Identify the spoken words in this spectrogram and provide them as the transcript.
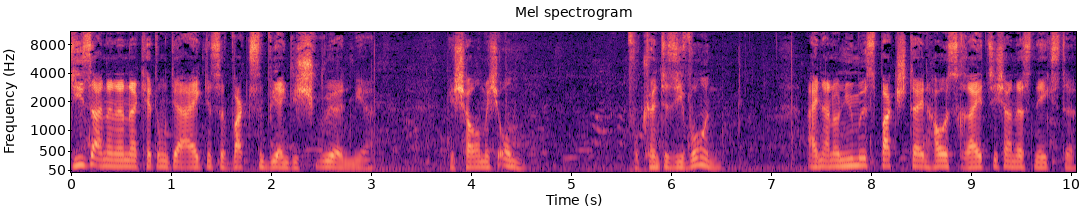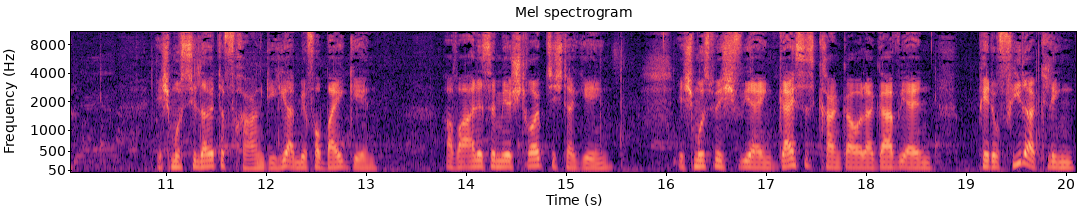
Diese Aneinanderkettung der Ereignisse wachsen wie ein Geschwür in mir. Ich schaue mich um. Wo könnte sie wohnen? Ein anonymes Backsteinhaus reiht sich an das nächste. Ich muss die Leute fragen, die hier an mir vorbeigehen. Aber alles in mir sträubt sich dagegen. Ich muss mich wie ein Geisteskranker oder gar wie ein Pädophiler klingen,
